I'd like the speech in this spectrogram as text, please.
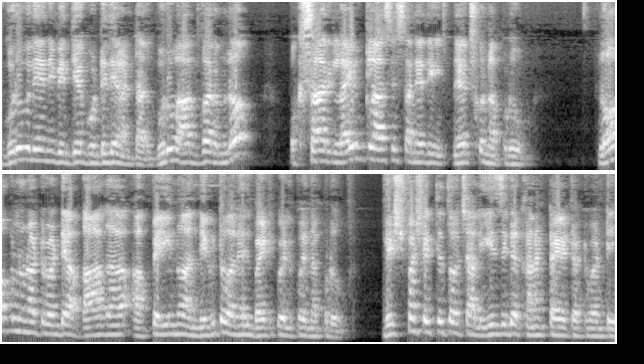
గురువు లేని విద్య గుడ్డిది అంటారు. గురువు ఆధ్వర్యంలో ఒకసారి లైవ్ క్లాసెస్ అనేది నేర్చుకున్నప్పుడు లోపల ఉన్నటువంటి ఆ బాధ ఆ పెయిన్ ఆ నెగిటివ్ అనేది బయటకు వెళ్ళిపోయినప్పుడు విశ్వశక్తితో చాలా ఈజీగా కనెక్ట్ అయ్యేటటువంటి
